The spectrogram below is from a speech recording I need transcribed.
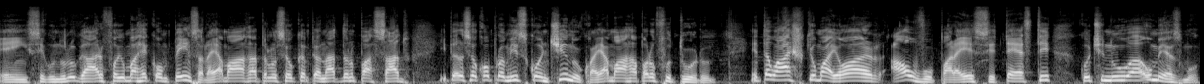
em segundo lugar, foi uma recompensa da Yamaha pelo seu campeonato do ano passado e pelo seu compromisso contínuo com a Yamaha para o futuro. Então acho que o maior alvo para esse teste continua o mesmo.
